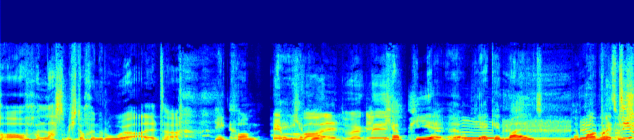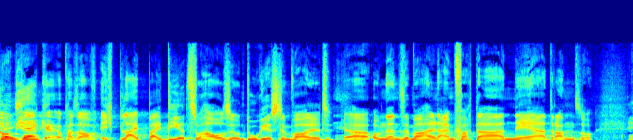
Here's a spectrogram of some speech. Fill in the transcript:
Oh, lass mich doch in Ruhe, Alter. Hey, komm. ey, Im hab Wald, wirklich? Hier, ich habe hier äh, um die Ecke einen Wald, dann bauen wir bei uns ein dir um die Shelter. Ecke. Pass auf, ich bleib bei dir zu Hause und du gehst im Wald. Ja, und dann sind wir halt einfach da näher dran, so. Wa-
